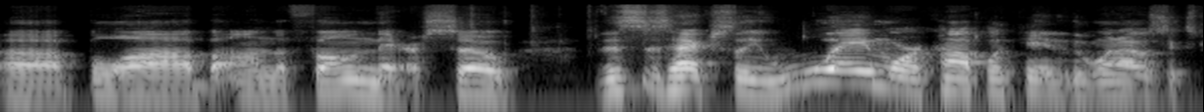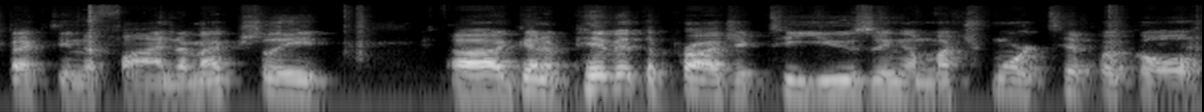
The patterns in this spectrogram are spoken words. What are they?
uh, blob on the phone there. So this is actually way more complicated than what I was expecting to find. I'm actually uh, going to pivot the project to using a much more typical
